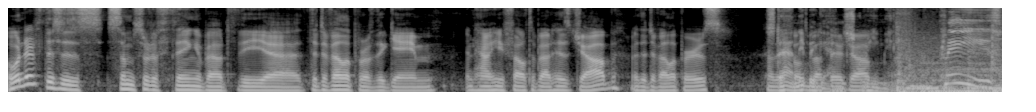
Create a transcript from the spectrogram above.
I wonder if this is some sort of thing about the uh, the developer of the game and how he felt about his job, or the developers, how Stanley they felt about their began job. screaming. Please,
